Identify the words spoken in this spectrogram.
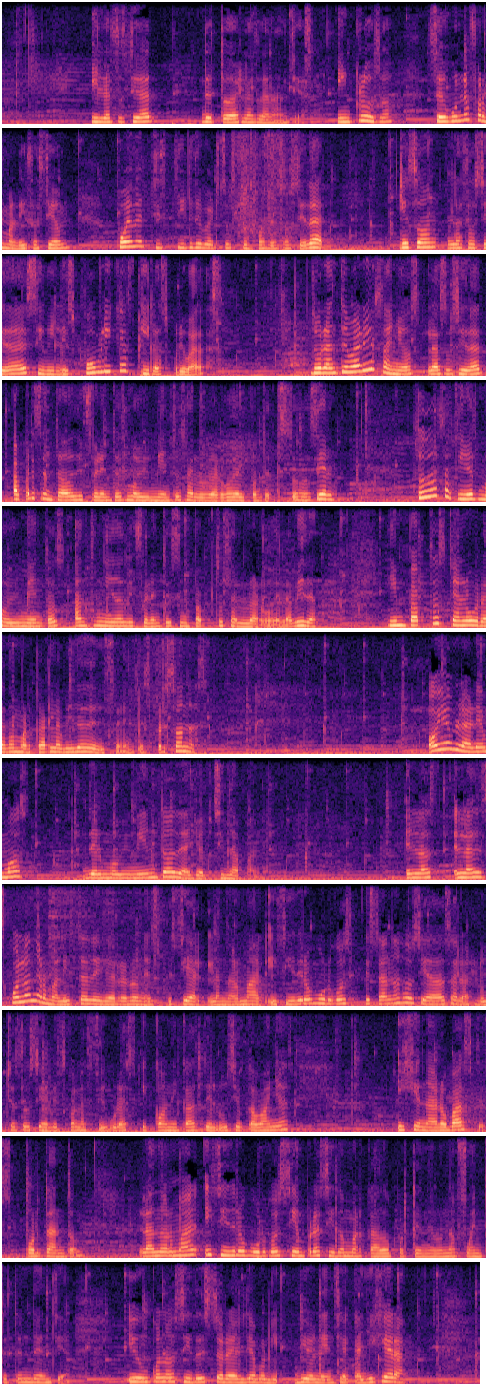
y la sociedad de todas las ganancias. Incluso, según la formalización, pueden existir diversos tipos de sociedad, que son las sociedades civiles públicas y las privadas. Durante varios años, la sociedad ha presentado diferentes movimientos a lo largo del contexto social. Todos aquellos movimientos han tenido diferentes impactos a lo largo de la vida, impactos que han logrado marcar la vida de diferentes personas. Hoy hablaremos del movimiento de Ayotzinapan. En las, en las escuelas normalistas de Guerrero en especial, la normal Isidro Burgos están asociadas a las luchas sociales con las figuras icónicas de Lucio Cabañas y Genaro Vázquez. Por tanto, la normal Isidro Burgos siempre ha sido marcado por tener una fuente tendencia y un conocido historial de violencia callejera.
